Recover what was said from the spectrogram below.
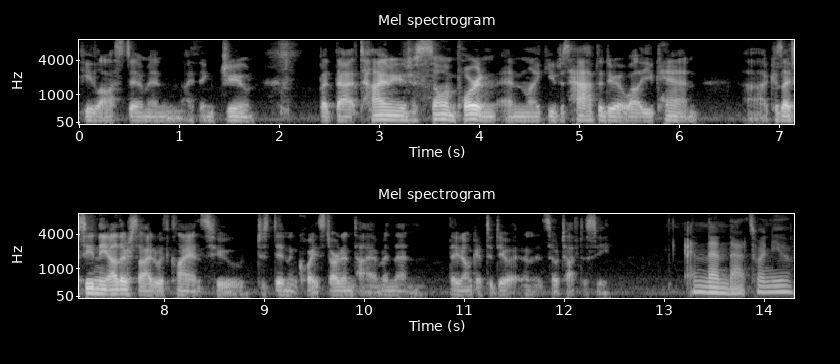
he lost him in, I think, June. But that timing is just so important, and like you just have to do it while you can. Because uh, I've seen the other side with clients who just didn't quite start in time, and then they don't get to do it, and it's so tough to see. And then that's when you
